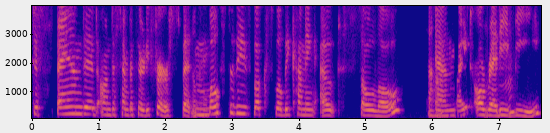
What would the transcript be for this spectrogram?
disbanded on December 31st, but okay. most of these books will be coming out solo uh-huh. and might already uh-huh. be.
